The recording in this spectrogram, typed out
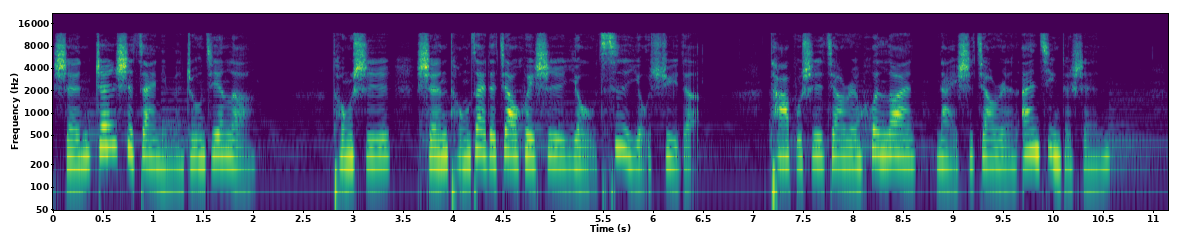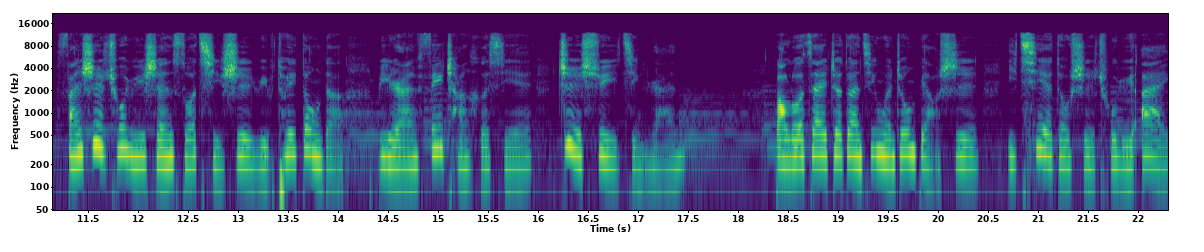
神真是在你们中间了。”同时，神同在的教会是有次有序的，它不是叫人混乱，乃是叫人安静的神。凡是出于神所启示与推动的，必然非常和谐，秩序井然。保罗在这段经文中表示，一切都是出于爱，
